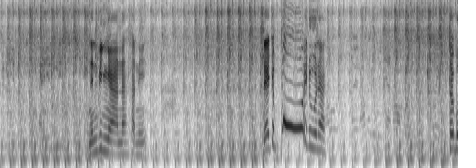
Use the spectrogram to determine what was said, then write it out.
อันนี้ใจตรงนี้เน้นวิ่งงานนะคันนี้ เดี๋ยวจะปู้ให้ดูนะเทอร์โบ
